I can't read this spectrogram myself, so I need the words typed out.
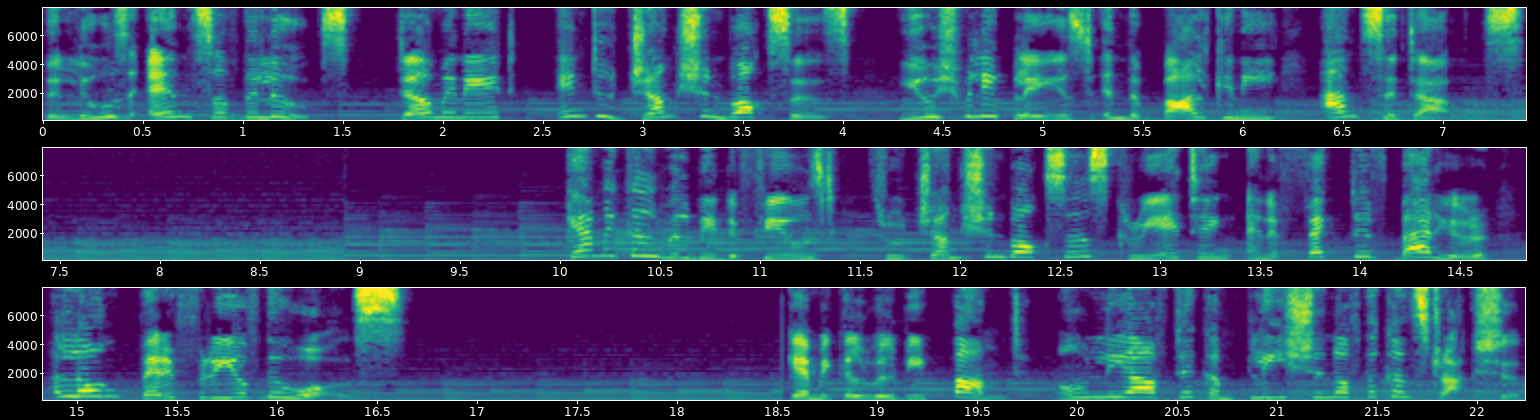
The loose ends of the loops terminate into junction boxes usually placed in the balcony and sit-outs. Chemical will be diffused through junction boxes creating an effective barrier along periphery of the walls. Chemical will be pumped only after completion of the construction.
